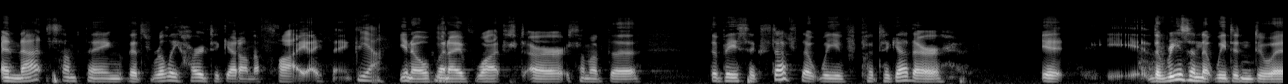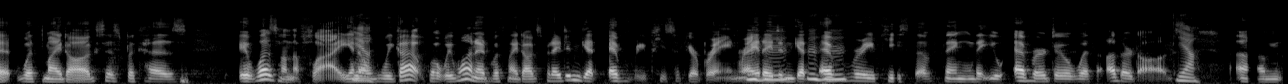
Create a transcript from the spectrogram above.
and that's something that's really hard to get on the fly i think yeah you know when yeah. i've watched our some of the the basic stuff that we've put together it the reason that we didn't do it with my dogs is because it was on the fly. You know, yeah. we got what we wanted with my dogs, but I didn't get every piece of your brain, right? Mm-hmm, I didn't get mm-hmm. every piece of thing that you ever do with other dogs. Yeah. Um,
